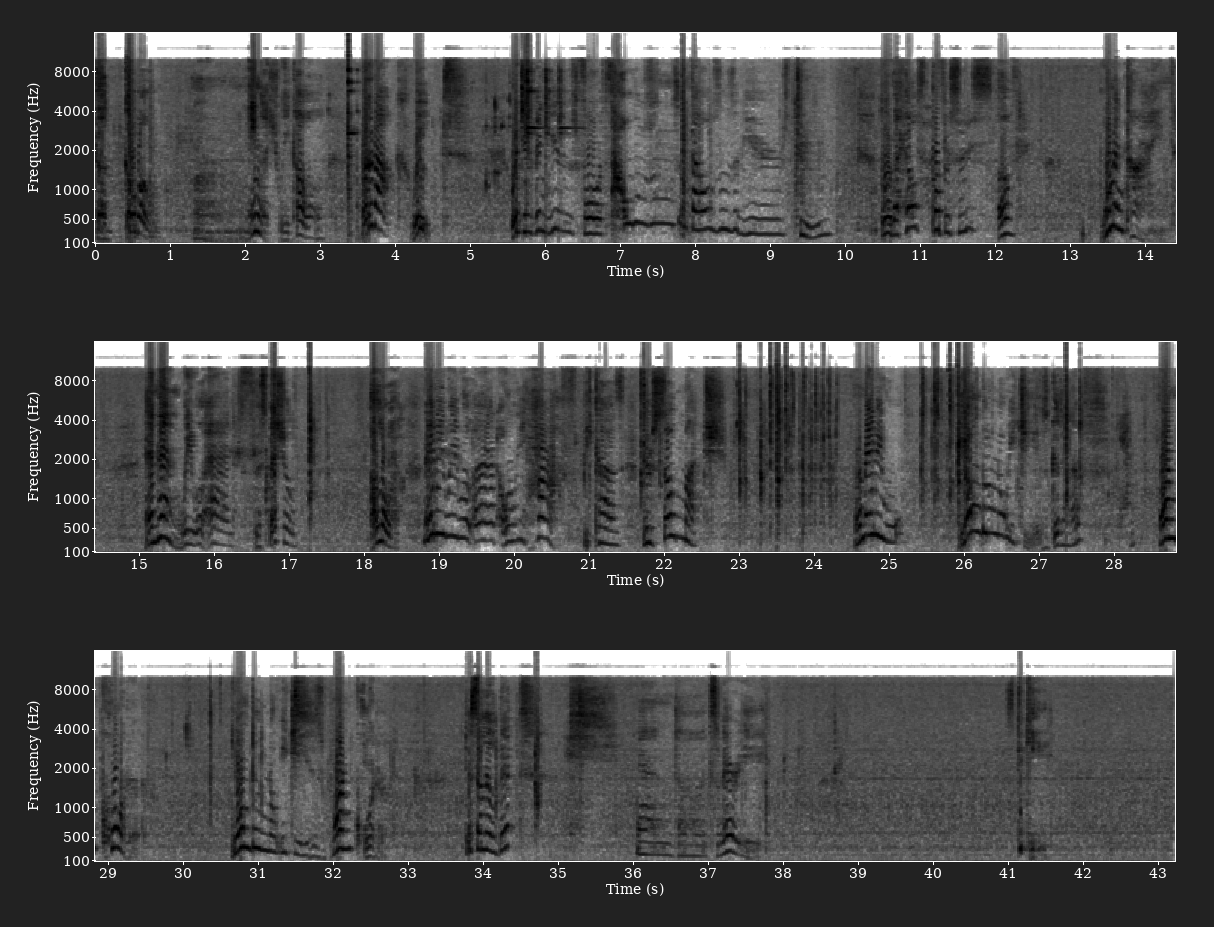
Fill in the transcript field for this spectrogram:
the gobo, in English we call burdock root, which has been used for thousands and thousands of years too, for the health purposes of womankind. And then we will add the special aloha. Maybe we will add only half because there's so much. Or maybe Yonbu no Ichi is good enough. Yeah. One quarter. Yonbu no Ichi is one quarter. Just a little bit. And uh, it's very sticky.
